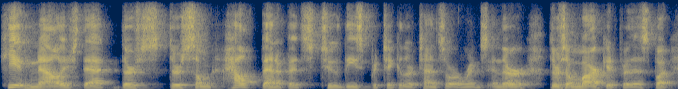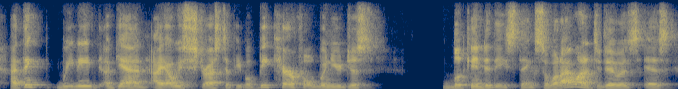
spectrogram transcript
he acknowledged that there's there's some health benefits to these particular tensor rings, and there there's a market for this. But I think we need again. I always stress to people: be careful when you just look into these things. So what I wanted to do is is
